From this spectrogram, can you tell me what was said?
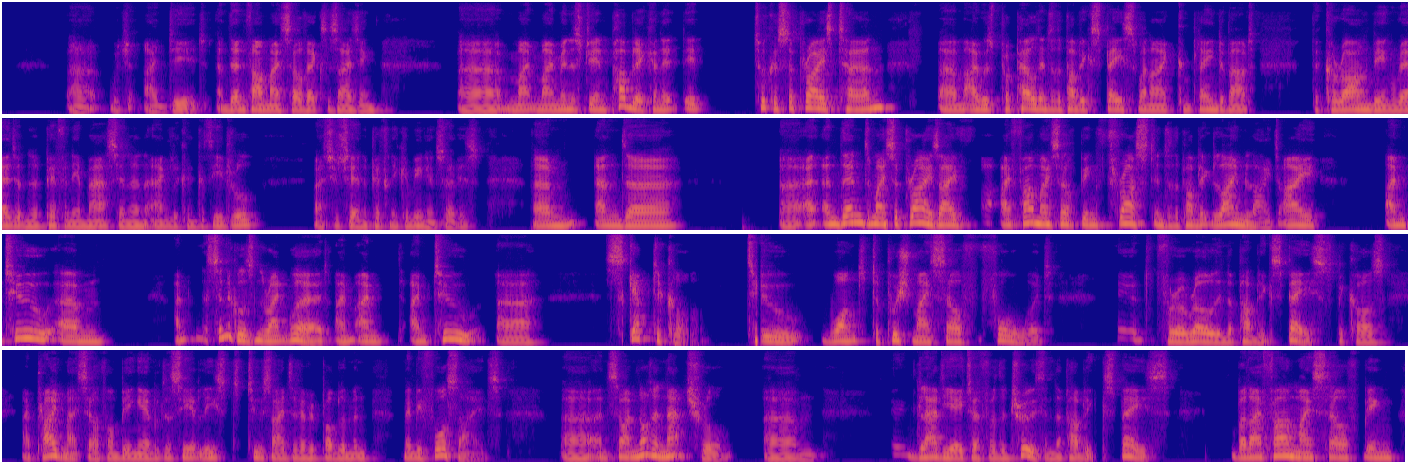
uh, which I did, and then found myself exercising uh, my my ministry in public, and it it took a surprise turn. Um, I was propelled into the public space when I complained about the Quran being read at an Epiphany Mass in an Anglican cathedral. I should say an Epiphany Communion service, um, and. Uh, uh, and, then, to my surprise, I I found myself being thrust into the public limelight. I I'm too um, I'm, cynical isn't the right word. I'm I'm I'm too uh, skeptical to want to push myself forward uh, for a role in the public space because I pride myself on being able to see at least two sides of every problem and maybe four sides. Uh, and so I'm not a natural um, gladiator for the truth in the public space. But I found myself being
